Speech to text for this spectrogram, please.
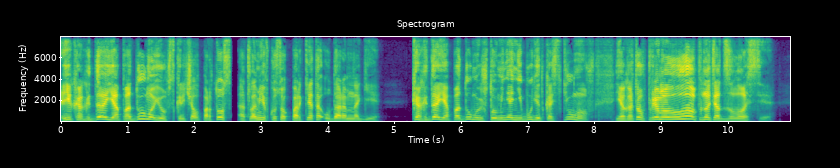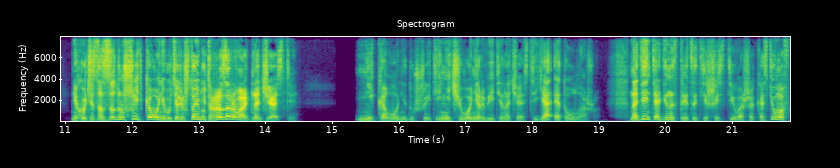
«И когда я подумаю!» — вскричал Портос, отломив кусок паркета ударом ноги. «Когда я подумаю, что у меня не будет костюмов, я готов прямо лопнуть от злости! Мне хочется задушить кого-нибудь или что-нибудь разорвать на части!» «Никого не душите и ничего не рвите на части, я это улажу. Наденьте один из 36 ваших костюмов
